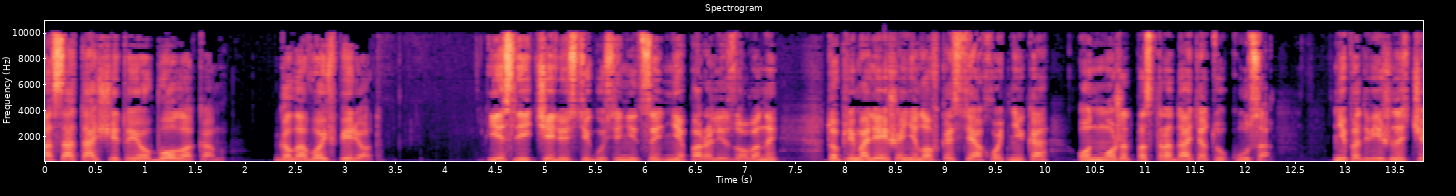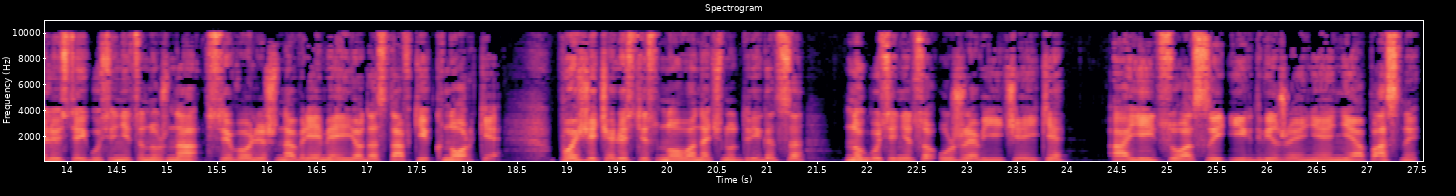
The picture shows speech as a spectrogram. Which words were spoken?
Оса тащит ее волоком, головой вперед. Если челюсти гусеницы не парализованы, то при малейшей неловкости охотника он может пострадать от укуса. Неподвижность челюстей гусеницы нужна всего лишь на время ее доставки к норке. Позже челюсти снова начнут двигаться, но гусеница уже в ячейке, а яйцу осы их движения не опасны.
